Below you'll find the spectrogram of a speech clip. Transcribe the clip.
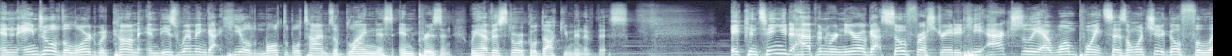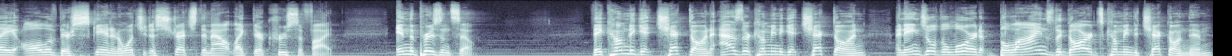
And an angel of the Lord would come, and these women got healed multiple times of blindness in prison. We have historical document of this. It continued to happen where Nero got so frustrated, he actually at one point says, I want you to go fillet all of their skin and I want you to stretch them out like they're crucified. in the prison cell. They come to get checked on. As they're coming to get checked on, an angel of the Lord blinds the guards coming to check on them,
